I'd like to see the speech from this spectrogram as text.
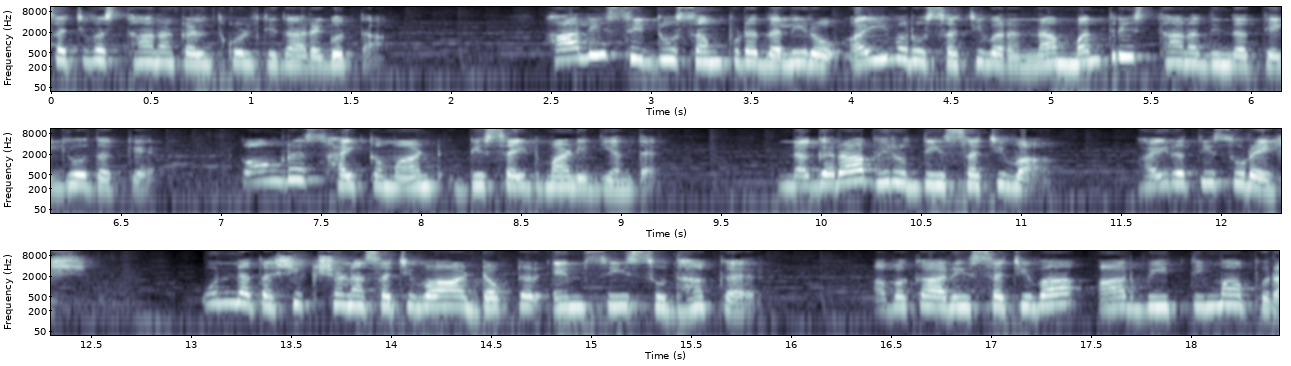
ಸಚಿವ ಸ್ಥಾನ ಕಳೆದುಕೊಳ್ತಿದ್ದಾರೆ ಗೊತ್ತಾ? ಹಾಲಿ ಸಿದ್ದು ಸಂಪುಟದಲ್ಲಿರೋ ಐವರು ಸಚಿವರನ್ನ ಮಂತ್ರಿ ಸ್ಥಾನದಿಂದ ತೆಗೆಯೋದಕ್ಕೆ ಕಾಂಗ್ರೆಸ್ ಹೈಕಮಾಂಡ್ ಡಿಸೈಡ್ ಮಾಡಿದೆಯಂತೆ. ನಗರಾಭಿವೃದ್ಧಿ ಸಚಿವ ಭೈರತಿ ಸುರೇಶ್, ಉನ್ನತ ಶಿಕ್ಷಣ ಸಚಿವ ಡಾಕ್ಟರ್ ಎಂಸಿ ಸುಧಾಕರ್, ಅಬಕಾರಿ ಸಚಿವ ಆರ್ಬಿ ತಿಮ್ಮಾಪುರ,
